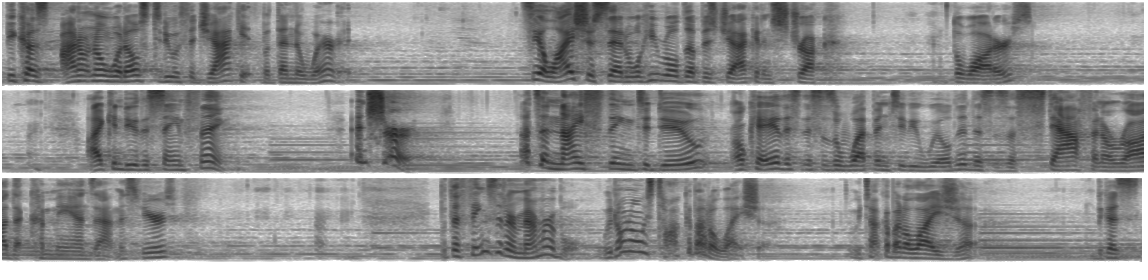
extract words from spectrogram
Because I don't know what else to do with the jacket but then to wear it. See, Elisha said, well, he rolled up his jacket and struck the waters. I can do the same thing. And sure, that's a nice thing to do. Okay, this, this is a weapon to be wielded. This is a staff and a rod that commands atmospheres. But the things that are memorable, we don't always talk about Elisha. We talk about Elijah because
